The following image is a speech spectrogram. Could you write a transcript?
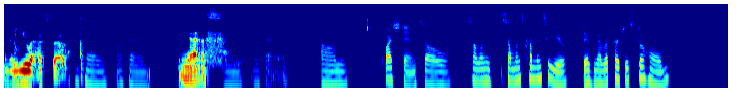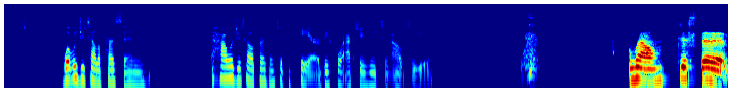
in the U.S. So okay, okay, yes, okay. Um, question: So someone someone's coming to you. They've never purchased a home. What would you tell a person? How would you tell a person to prepare before actually reaching out to you? Well, just to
